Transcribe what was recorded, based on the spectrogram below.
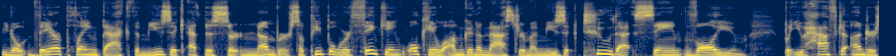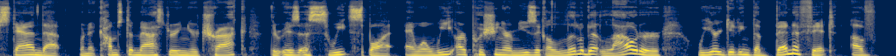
you know they are playing back the music at this certain number. So people were thinking okay well i'm going to master my music to that same volume. But you have to understand that when it comes to mastering your track there is a sweet spot. And when we are pushing our music a little bit louder we are getting the benefit of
